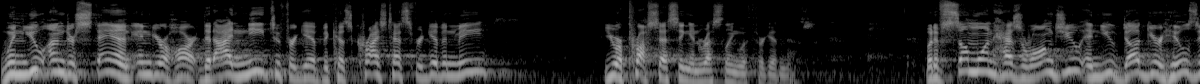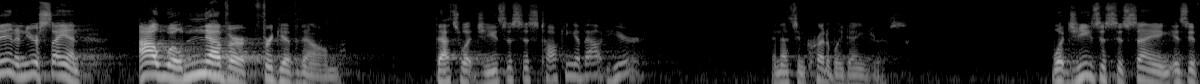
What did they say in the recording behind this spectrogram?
When you understand in your heart that I need to forgive because Christ has forgiven me, you are processing and wrestling with forgiveness. But if someone has wronged you and you've dug your heels in and you're saying, I will never forgive them, that's what Jesus is talking about here. And that's incredibly dangerous. What Jesus is saying is if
